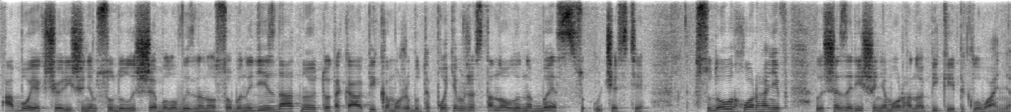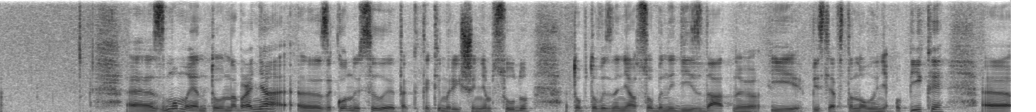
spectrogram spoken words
Або якщо рішенням суду лише було визнано особу недієздатною, то така опіка може бути потім вже встановлена без участі судових органів, лише за рішенням органу опіки і піклування. Е, З моменту набрання е, законної сили так, таким рішенням суду, тобто визнання особи недієздатною і після встановлення опіки, е,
